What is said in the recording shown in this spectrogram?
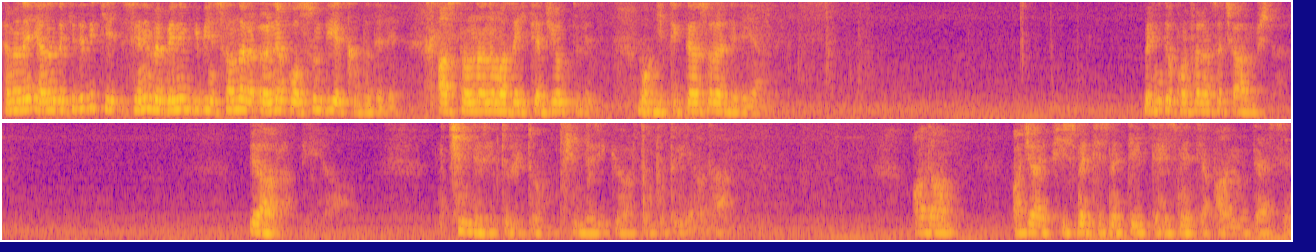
Hemen yanındaki dedi ki, senin ve benim gibi insanlara örnek olsun diye kıldı dedi. Aslında namaza ihtiyacı yoktu dedi. O gittikten sonra dedi yani. Beni de konferansa çağırmışlar. Ya Rabbi ya. Kimleri duydum, kimleri gördüm bu dünyada. Adam acayip hizmet hizmet deyip de hizmet yapan mı dersin?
